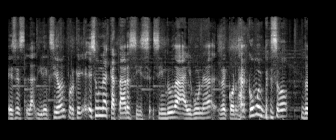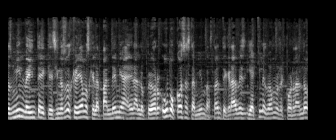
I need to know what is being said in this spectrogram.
Esa es la dirección porque es una catarsis, sin duda alguna, recordar cómo empezó 2020, que si nosotros creíamos que la pandemia era lo peor, hubo cosas también bastante graves y aquí les vamos recordando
